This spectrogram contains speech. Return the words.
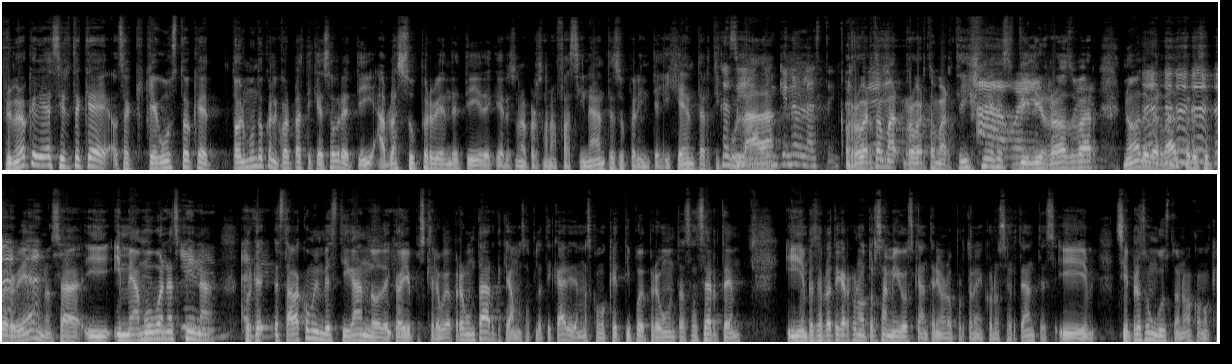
Primero quería decirte que, o sea, qué gusto que todo el mundo con el cual platiqué sobre ti habla súper bien de ti, de que eres una persona fascinante, súper inteligente, articulada. ¿Con quién hablaste? Roberto, Roberto Martínez, ah, Billy Rosbar. No, de verdad, pero súper bien. O sea, y, me da muy buena espina porque estaba como investigando de que, oye, pues que le voy a preguntar, de qué vamos a platicar y demás, como qué tipo de preguntas hacerte. Y empecé a platicar con otros amigos que han tenido la oportunidad de conocerte antes. Y siempre es un gusto, ¿no? Como que,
